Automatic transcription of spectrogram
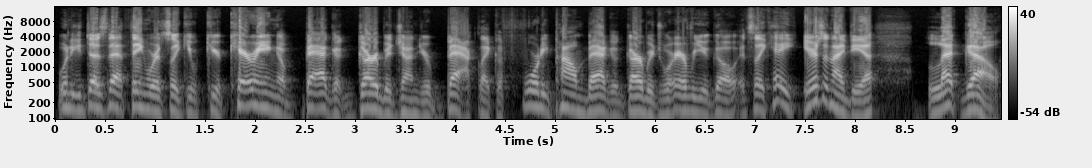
when he does that thing where it's like you're, you're carrying a bag of garbage on your back, like a 40 pound bag of garbage wherever you go. It's like, hey, here's an idea. Let go.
